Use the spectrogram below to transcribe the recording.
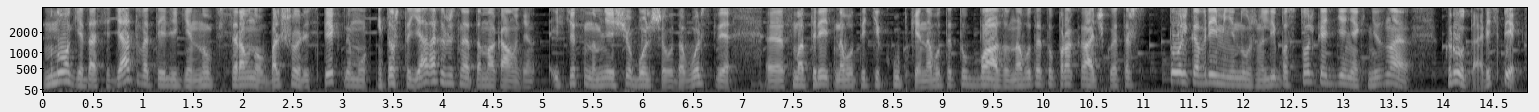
многие, да, сидят в этой лиге, но все равно большой респект ему. И то, что я нахожусь на этом аккаунте, естественно, мне еще больше удовольствие э, смотреть на вот эти кубки, на вот эту базу, на вот эту прокачку. Это ж столько времени нужно, либо столько денег, не знаю. Круто, респект.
